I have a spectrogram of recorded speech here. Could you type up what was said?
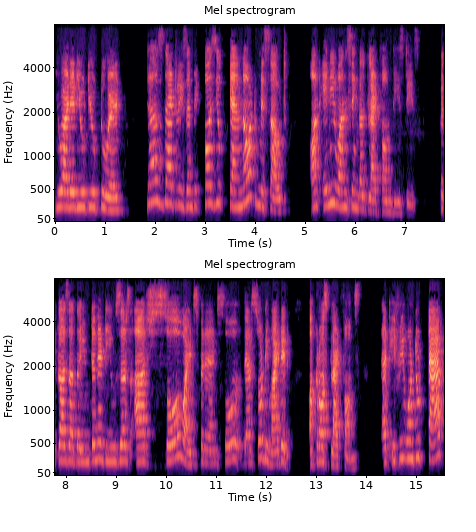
you added YouTube to it. Just that reason, because you cannot miss out on any one single platform these days. Because the internet users are so widespread and so they are so divided across platforms that if we want to tap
